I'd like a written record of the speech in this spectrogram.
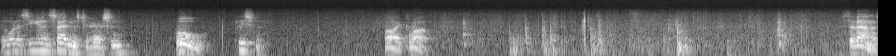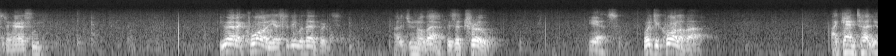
They want to see you inside, Mr. Harrison. Who? Policeman. All right, come on. Sit down, Mr. Harrison. You had a quarrel yesterday with Edwards. How did you know that? Is it true? Yes. What'd you quarrel about? I can't tell you.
